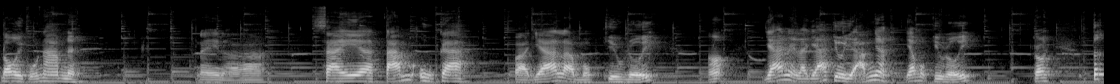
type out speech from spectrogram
đôi của nam nè. Này là size ờ, 8 UK và giá là một triệu rưỡi. Đó giá này là giá chưa giảm nha giá một triệu rưỡi. Rồi tất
